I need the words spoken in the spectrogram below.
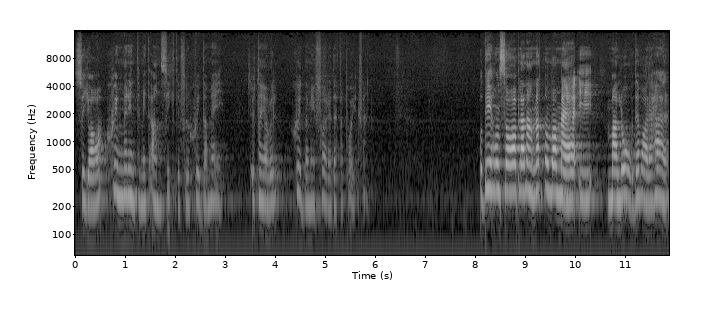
Så jag skymmer inte mitt ansikte för att skydda mig, utan jag vill skydda min före detta pojkvän. Och det hon sa, bland annat när hon var med i Malou, det var det här.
